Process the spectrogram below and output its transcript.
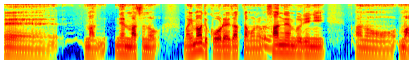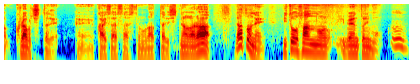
えーまあ、年末の、まあ、今まで恒例だったものがうん。3年ぶりに、あのーまあ、クラブチッタで、えー開催させてもらったりしながらであとね伊藤さんのイベントにもうん。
